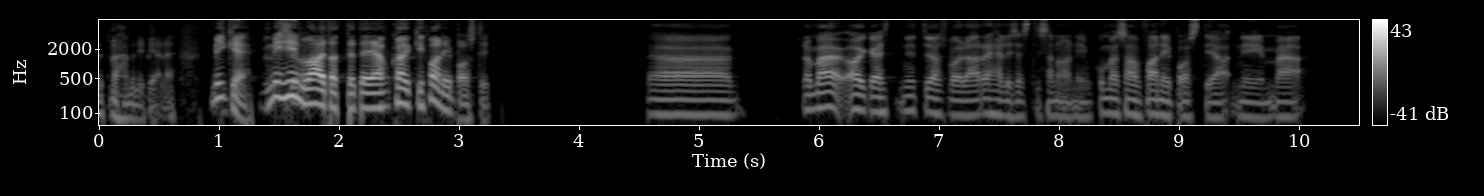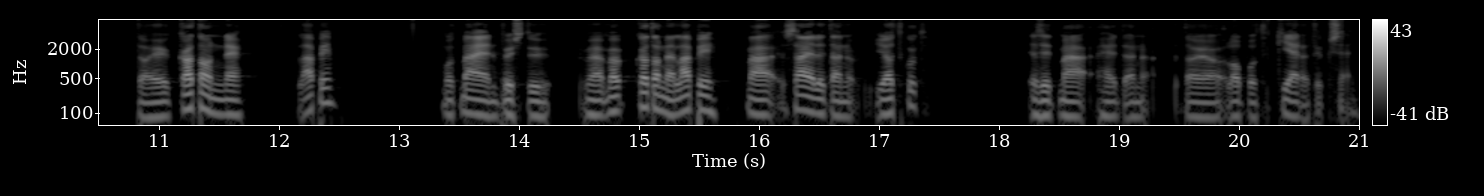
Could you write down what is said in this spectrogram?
Että vähän meni pieleen. Mike, mihin laitatte teidän kaikki fanipostit? Öö, no mä oikeasti, nyt jos voidaan rehellisesti sanoa, niin kun mä saan fanipostia, niin mä toi katon ne läpi, mutta mä en pysty, mä, mä katon ne läpi, mä säilytän jotkut, ja sitten mä heitän toi loput kierrätykseen.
